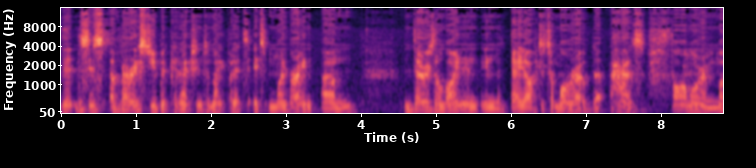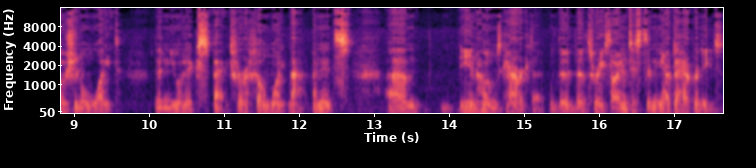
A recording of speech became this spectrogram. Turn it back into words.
Th- this is a very stupid connection to make, but it's it's my brain. Um, there is a line in, in the day after tomorrow that has far more emotional weight than you would expect for a film like that, and it's um, Ian Holm's character, the the three scientists in the Outer Hebrides,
